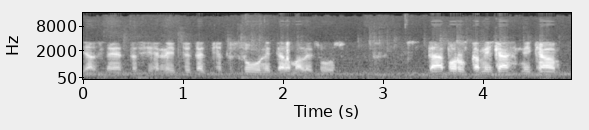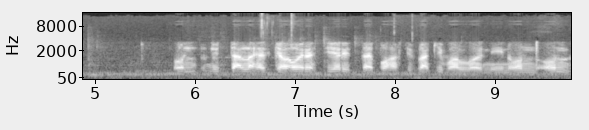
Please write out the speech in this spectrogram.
ja se, että siihen liittyy tietty suunnitelmallisuus. Tämä porukka, mikä, mikä on, on nyt tällä hetkellä oirehtii erittäin pahasti väkivalloin, niin on, on,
